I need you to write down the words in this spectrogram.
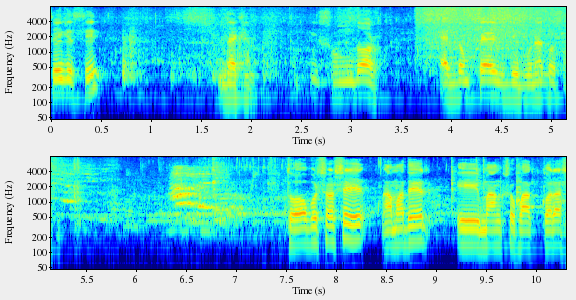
হয়ে গেছি। দেখেন, কি সুন্দর। একদম পেঁয়াজ দিয়ে বুনা করছে। তো অবশেষে আমাদের এই মাংস পাক করার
